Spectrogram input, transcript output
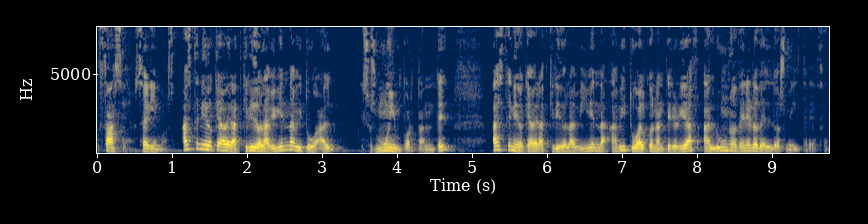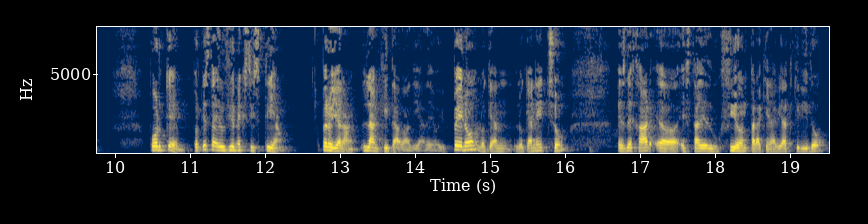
fase, seguimos. Has tenido que haber adquirido la vivienda habitual, eso es muy importante. Has tenido que haber adquirido la vivienda habitual con anterioridad al 1 de enero del 2013. ¿Por qué? Porque esta deducción existía, pero ya la han, quitado a día de hoy. Pero lo que han, lo que han hecho es dejar eh, esta deducción para quien había adquirido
